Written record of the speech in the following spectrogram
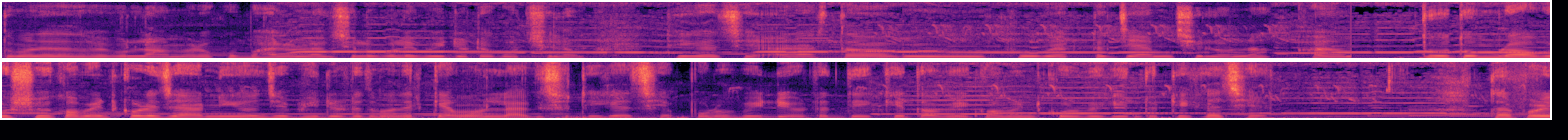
তোমাদের দাদাভাই বলল, আমারও খুব ভালো লাগছিল বলে ভিডিওটা করছিলাম। ঠিক আছে? আর রাস্তা খুব একটা জ্যাম ছিল না। তো তোমরা অবশ্যই কমেন্ট করে জানিও যে ভিডিওটা তোমাদের কেমন লাগছে, ঠিক আছে? পুরো ভিডিওটা দেখে তবেই কমেন্ট করবে কিন্তু, ঠিক আছে? তারপরে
